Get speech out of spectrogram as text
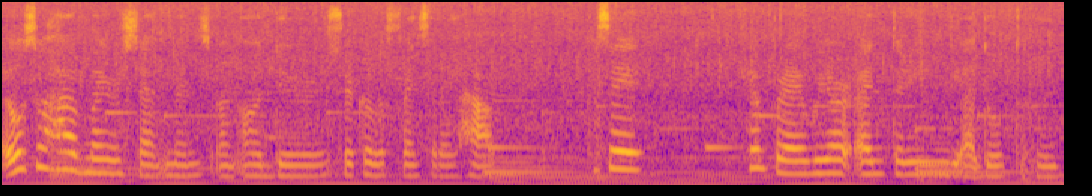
I also have my resentments on other circle of friends that I have. Kasi, syempre, we are entering the adulthood.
